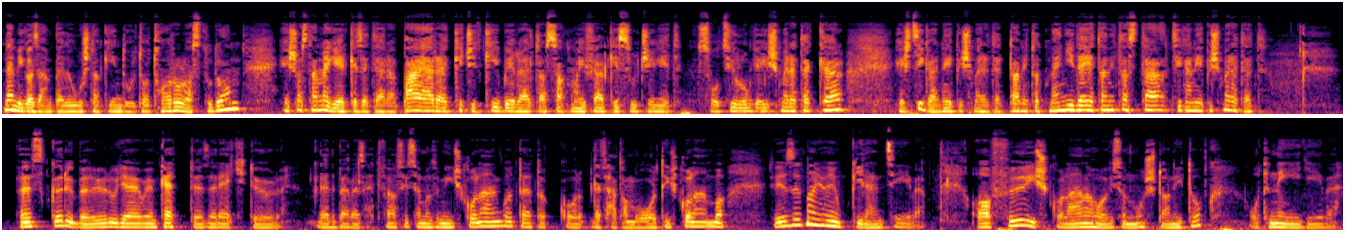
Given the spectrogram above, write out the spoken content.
nem igazán pedagógusnak indult otthonról, azt tudom, és aztán megérkezett erre a pályára, kicsit kibérelte a szakmai felkészültségét szociológiai ismeretekkel, és cigány népismeretet tanított. Mennyi ideje tanítasztál cigány népismeretet? Ez körülbelül ugye olyan 2001-től lett bevezetve, azt hiszem az mi iskolánkba, tehát akkor, de hát a volt iskolámba, és ez nagyon-nagyon kilenc éve. A főiskolán, ahol viszont most tanítok, ott négy éve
